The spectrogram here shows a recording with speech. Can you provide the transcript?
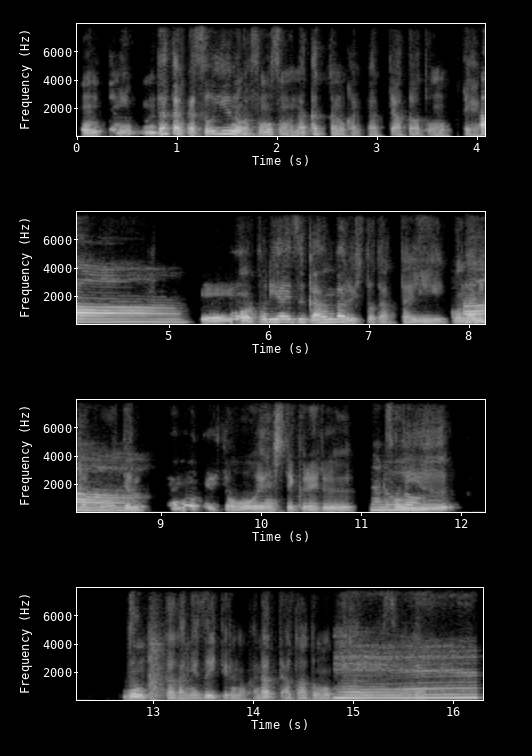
本当に。だからそういうのがそもそもなかったのかなって後々思って。あでもうとりあえず頑張る人だったり、こう何かこう手に守ってる人を応援してくれる、ーなるほど。そういう文化が根付いてるのかなって後々思ったんですよね。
